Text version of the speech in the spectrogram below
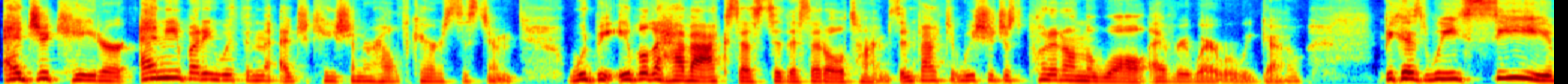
educator, anybody within the education or healthcare system would be able to have access to this at all times. In fact, we should just put it on the wall everywhere where we go because we see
